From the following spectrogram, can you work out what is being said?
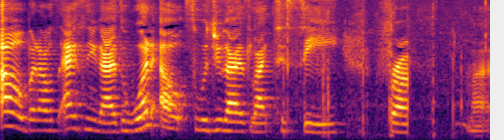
Oh, but I was asking you guys, what else would you guys like to see from my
